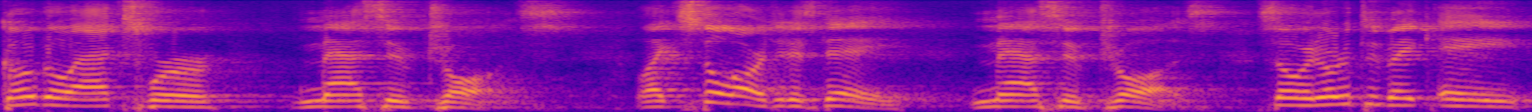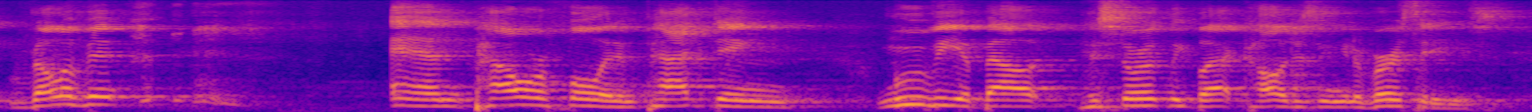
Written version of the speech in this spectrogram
go-go acts were massive draws. Like still are to this day, massive draws. So in order to make a relevant and powerful and impacting movie about historically black colleges and universities,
